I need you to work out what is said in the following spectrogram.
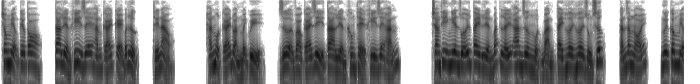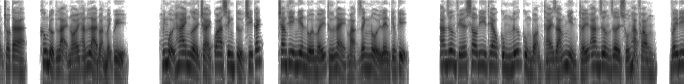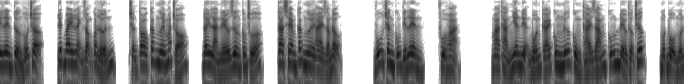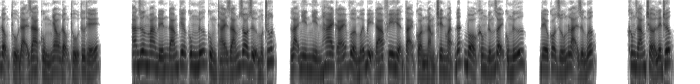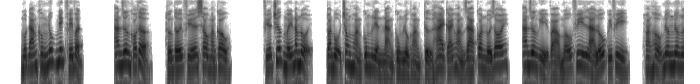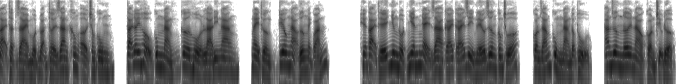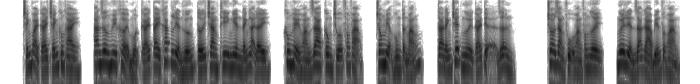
Trong miệng kêu to, ta liền khi dễ hắn cái kẻ bất lực, thế nào? Hắn một cái đoàn mệnh quỷ, dựa vào cái gì ta liền không thể khi dễ hắn. Trang thi nghiên rỗi tay liền bắt lấy An Dương một bàn tay hơi hơi dùng sức, cắn răng nói, ngươi câm miệng cho ta, không được lại nói hắn là đoàn mệnh quỷ. Huynh muội hai người trải qua sinh tử chi cách, Trang thi nghiên đối mấy thứ này mạc danh nổi lên kiên kỵ. An Dương phía sau đi theo cung nữ cùng bọn thái giám nhìn thấy An Dương rơi xuống hạ phòng, vây đi lên tưởng hỗ trợ, tuyết bay lạnh giọng quát lớn, trận to các ngươi mắt chó, đây là nếu Dương công chúa, ta xem các ngươi ai dám động. Vũ chân cũng tiến lên, phụ họa. Mà thản nhiên điện bốn cái cung nữ cùng thái giám cũng đều thượng trước, một bộ muốn động thủ đại gia cùng nhau động thủ tư thế. An Dương mang đến đám kia cung nữ cùng thái giám do dự một chút, lại nhìn nhìn hai cái vừa mới bị đá phi hiện tại còn nằm trên mặt đất bò không đứng dậy cung nữ, đều có rúm lại dừng bước. Không dám trở lên trước. Một đám không nhúc nhích phế vật. An Dương khó thở, hướng tới phía sau mang câu. Phía trước mấy năm nội, toàn bộ trong hoàng cung liền nàng cùng lục hoàng tử hai cái hoàng gia con nối dõi, An Dương ỉ vào mẫu phi là lỗ quý phi, hoàng hậu nương nương lại thật dài một đoạn thời gian không ở trong cung, tại đây hậu cung nàng cơ hồ là đi ngang, ngày thường tiêu ngạo hương ngạch quán. Hiện tại thế nhưng đột nhiên nhảy ra cái cái gì nếu Dương công chúa, còn dám cùng nàng động thủ, An Dương nơi nào còn chịu được. Tránh vài cái tránh không khai, An Dương huy khởi một cái tay khác liền hướng tới Trang Thi Nghiên đánh lại đây, không hề hoàng gia công chúa phong phạm, trong miệng hung tận mắng, ta đánh chết ngươi cái tiện dân. Cho rằng phụ hoàng phong ngươi, ngươi liền ra gà biến phượng hoàng.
